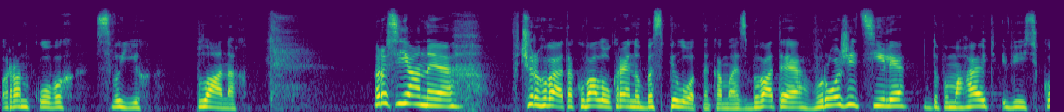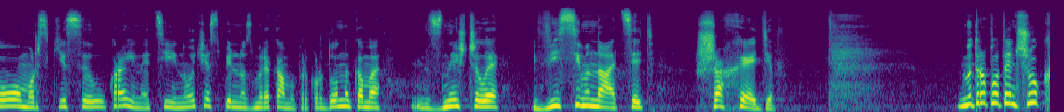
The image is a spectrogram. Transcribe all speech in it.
ранкових своїх планах. Росіяни вчергове атакували Україну безпілотниками. Збивати ворожі цілі допомагають військово-морські сили України. Цієї ночі спільно з моряками-прикордонниками знищили 18 шахедів. Дмитро Платенчук,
